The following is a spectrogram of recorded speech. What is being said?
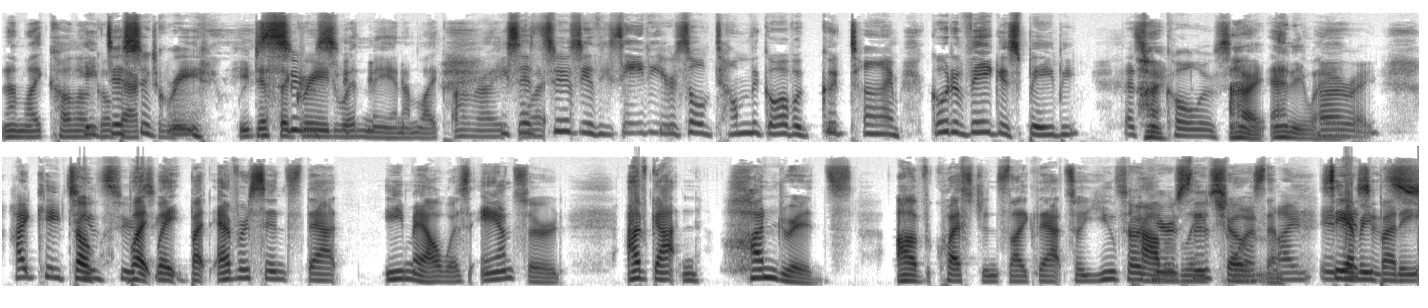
And I'm like, Colo, he go back to- disagreed. He disagreed Suze. with me. And I'm like, all right. He said, what- Suze, he's 80 years old. Tell him to go have a good time. Go to Vegas, baby. That's what Colo said. all right. Anyway. All right. Hi, KT So and Suze. wait, wait, but ever since that email was answered, I've gotten hundreds of questions like that. So you So probably chose one. them. I- See, is, everybody,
